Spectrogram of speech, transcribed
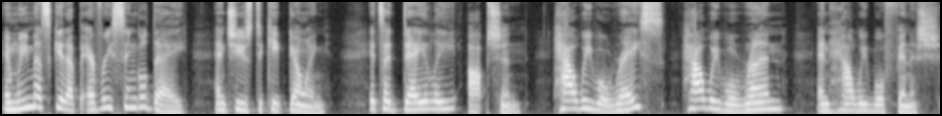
And we must get up every single day and choose to keep going. It's a daily option how we will race, how we will run, and how we will finish.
